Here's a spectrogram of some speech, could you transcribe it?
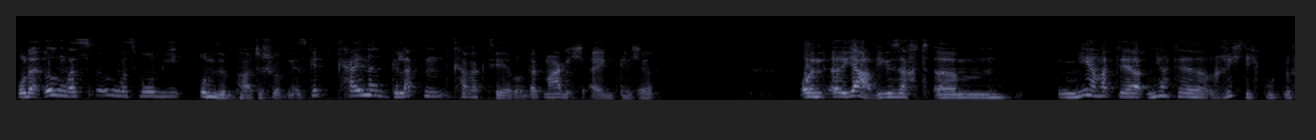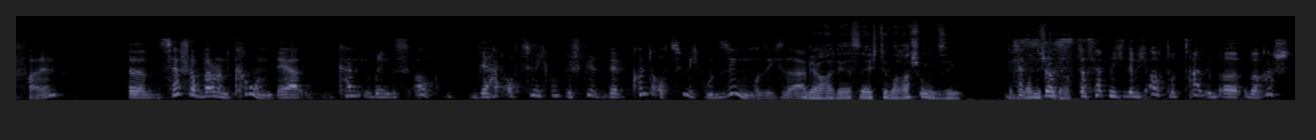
Oder irgendwas, irgendwas, wo die unsympathisch wirken. Es gibt keine glatten Charaktere und das mag ich eigentlich. Ja. Und äh, ja, wie gesagt, ähm, mir hat der, mir hat der richtig gut gefallen. Ähm, Sacha Baron Cohen, der kann übrigens auch, der hat auch ziemlich gut gespielt. Der konnte auch ziemlich gut singen, muss ich sagen. Ja, der ist eine echte Überraschung im Singen. Das, nicht das, das hat mich nämlich auch total über, überrascht.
